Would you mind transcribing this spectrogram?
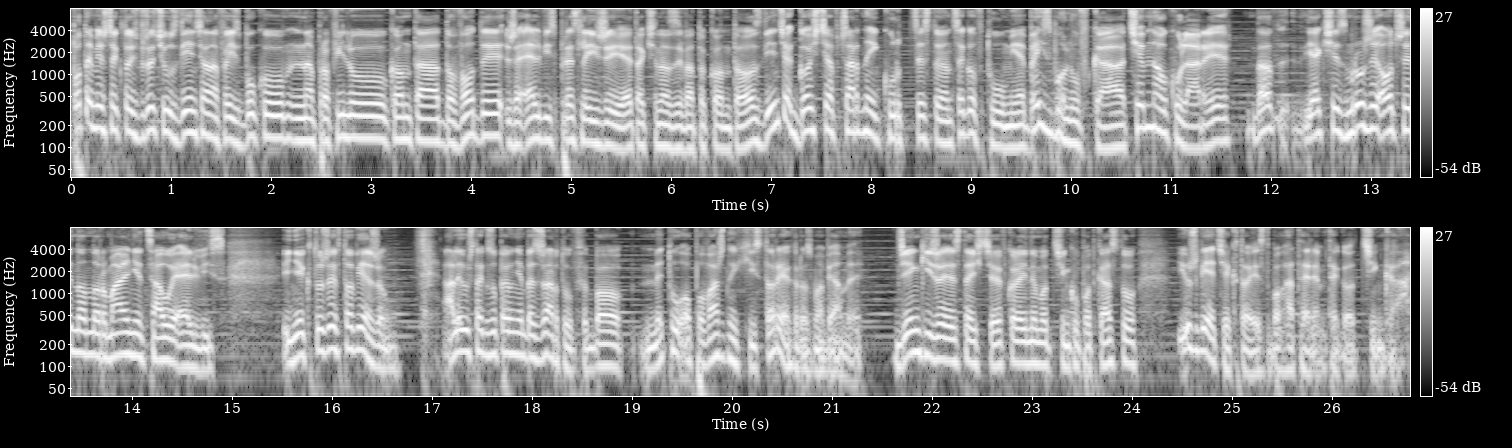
Potem jeszcze ktoś wrzucił zdjęcia na Facebooku na profilu konta dowody, że Elvis Presley żyje, tak się nazywa to konto. Zdjęcia gościa w czarnej kurtce stojącego w tłumie, bejsbolówka, ciemne okulary. No, jak się zmruży oczy, no normalnie cały Elvis. I niektórzy w to wierzą. Ale już tak zupełnie bez żartów, bo my tu o poważnych historiach rozmawiamy. Dzięki, że jesteście w kolejnym odcinku podcastu. Już wiecie, kto jest bohaterem tego odcinka.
